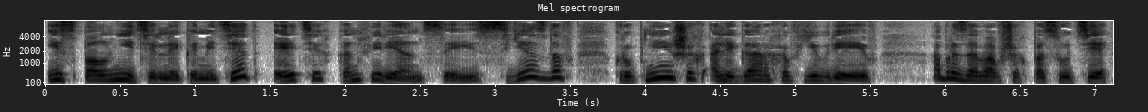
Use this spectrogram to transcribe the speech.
исполнительный комитет этих конференций съездов крупнейших олигархов-евреев, образовавших, по сути,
